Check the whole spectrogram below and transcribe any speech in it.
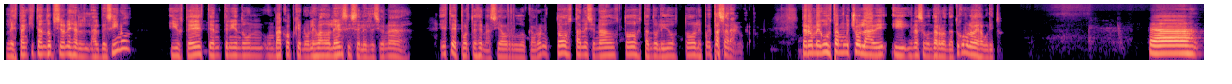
le están quitando opciones al, vecino y ustedes están teniendo un, backup que no les va a doler si se les lesiona. Este deporte es demasiado rudo, cabrón. Todos están lesionados, todos están dolidos, todos les puede pasar algo, cabrón. Pero me gusta mucho Lave y una segunda ronda. ¿Tú cómo lo ves, abuelito? Ah,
